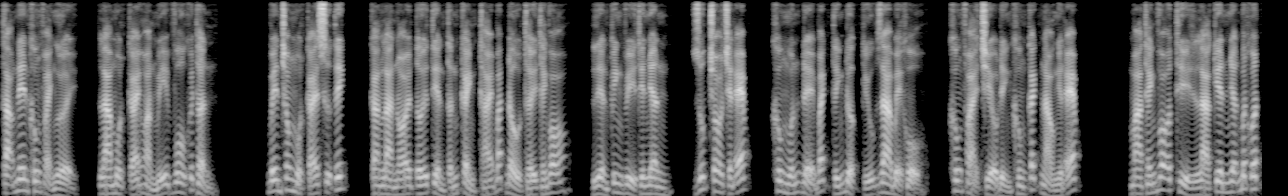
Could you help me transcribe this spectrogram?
Tạo nên không phải người, là một cái hoàn mỹ vô khuyết thần. Bên trong một cái sự tích, càng là nói tới tiền tấn cảnh thái bắt đầu thấy thánh võ liền kinh vị thiên nhân, giúp cho chèn ép, không muốn để bách tính được cứu ra bể khổ, không phải triều đình không cách nào nghiền ép. Mà thánh võ thì là kiên nhẫn bất khuất,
